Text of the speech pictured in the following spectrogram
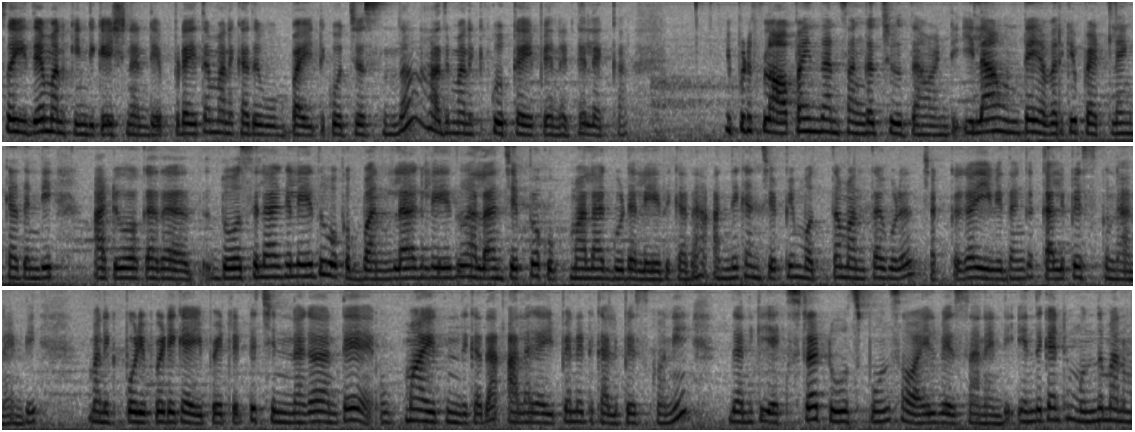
సో ఇదే మనకి ఇండికేషన్ అండి. ఎప్పుడైతే మనకి అది బయటకు వచ్చేస్తుందో అది మనకి కుక్ అయిపోయినట్టే లెక్క. ఇప్పుడు ఫ్లాప్ అయిన దాని సంగతి చూద్దామండి. ఇలా ఉంటే ఎవరికి పెట్టలేం కదండి. అటు ఒక దోశలాగా లేదు ఒక బన్ లాగా లేదు అలా అని చెప్పి ఒక ఉప్మాలాగా కూడా లేదు కదా. అందుకని చెప్పి మొత్తం అంతా కూడా చక్కగా ఈ విధంగా కలిపేసుకున్నానండి. మనకి పొడి పొడిగా అయిపోయేటట్టు చిన్నగా అంటే ఉప్మా అవుతుంది కదా అలాగ అయిపోయినట్టు కలిపేసుకొని దానికి ఎక్స్ట్రా టూ స్పూన్స్ ఆయిల్ వేసానండి. ఎందుకంటే ముందు మనం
